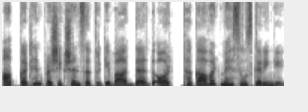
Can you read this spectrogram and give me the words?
आप कठिन प्रशिक्षण सत्र के बाद दर्द और थकावट महसूस करेंगे।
